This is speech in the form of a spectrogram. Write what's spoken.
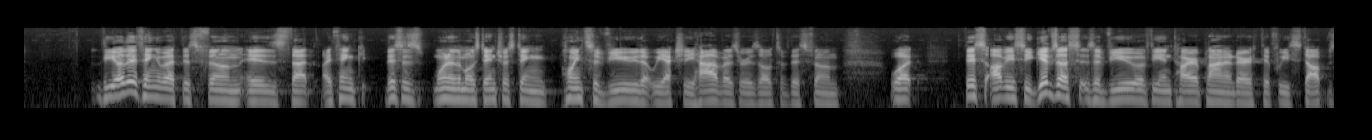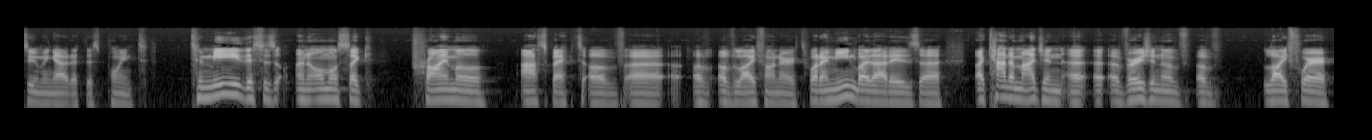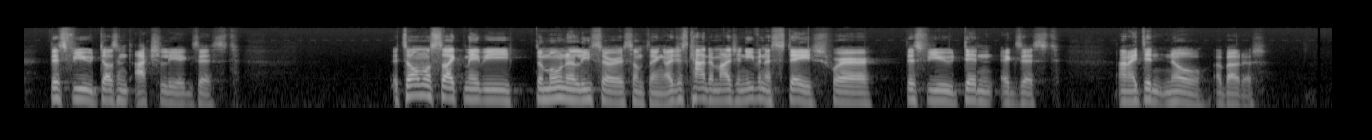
The other thing about this film is that I think this is one of the most interesting points of view that we actually have as a result of this film. What this obviously gives us is a view of the entire planet Earth if we stop zooming out at this point. To me, this is an almost like primal aspect of, uh, of, of, life on Earth. What I mean by that is uh, I can't imagine a, a, version of, of life where this view doesn't actually exist. It's almost like maybe the Mona Lisa or something. I just can't imagine even a state where this view didn't exist and I didn't know about it.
